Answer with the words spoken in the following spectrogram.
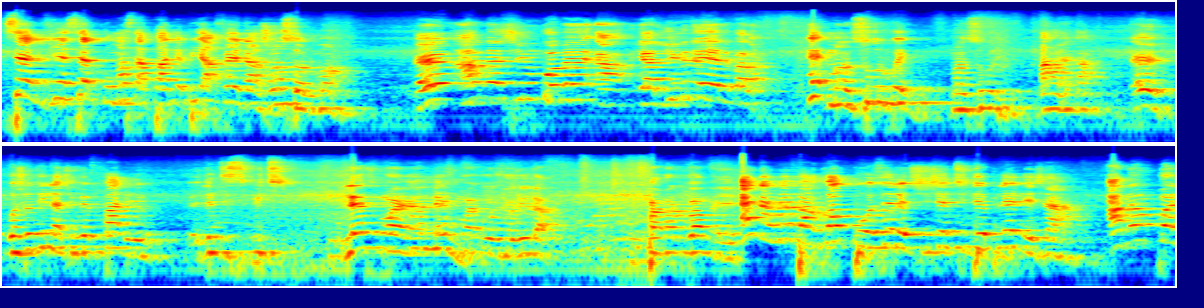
Si elle vient, si elle commence à parler, puis à faire d'argent seulement. Eh, ãna sɩn gome yaa ligd yel bala Hé, Mansour, oui, Mansour, arrête. Eh, Aujourd'hui, là, je ne veux pas de, de dispute. laisse-moi laisse-moi aujourd'hui là parole goame ye Elle n'a même pas encore posé le sujet, tu te plais déjà. a nan pa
